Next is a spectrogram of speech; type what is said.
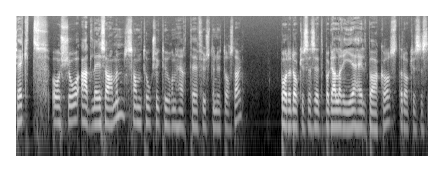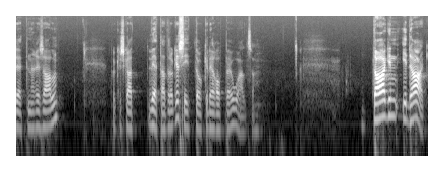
Kjekt å se alle sammen som tok seg turen her til første nyttårsdag. Både dere som sitter på galleriet helt bak oss, og dere som sitter nede i salen. Dere skal vite at dere sitter dere der oppe òg, altså. Dagen i dag,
